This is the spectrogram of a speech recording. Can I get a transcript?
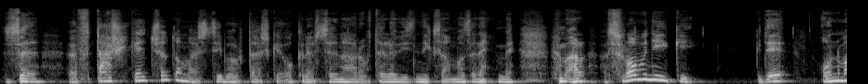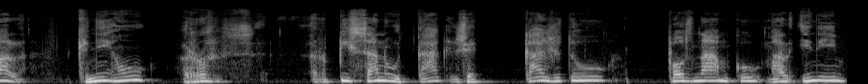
z, v taške, čo to máš Cibor v taške, okrem scenárov televíznych samozrejme, mal slovníky, kde on mal knihu roz, tak, že každú poznámku mal iným,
